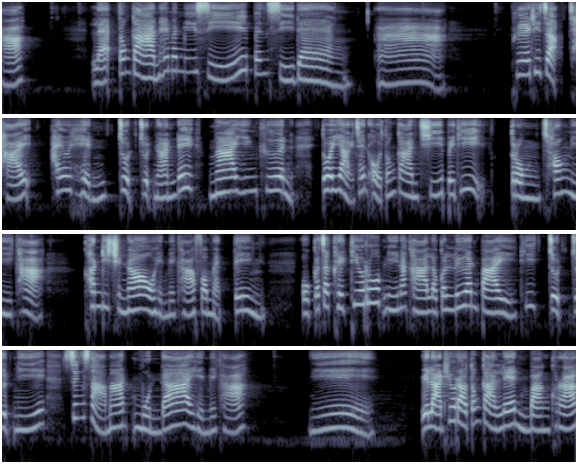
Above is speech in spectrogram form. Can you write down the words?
คะ และต้องการให้มันมีสีเป็นสีแดงอ่าเพื่อที่จะใช้ให้เห็นจุดจุดนั้นได้ง่ายยิ่งขึ้น ตัวอย่างเช่นโอต้องการชี้ไปที่ตรงช่องนี้ค่ะ conditional เห็นไหมคะ formatting อกก็จะคลิกที่รูปนี้นะคะ แล้วก็เลื่อนไปที่จุดจุดนี้ ซึ่งสามารถหมุนได้เห็นไหมคะ นี่ เวลาที่เราต้องการเล่นบางครั้ง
